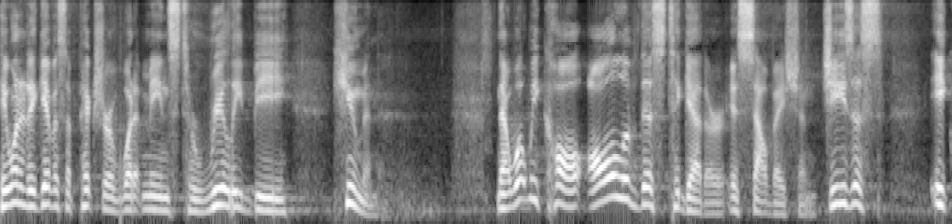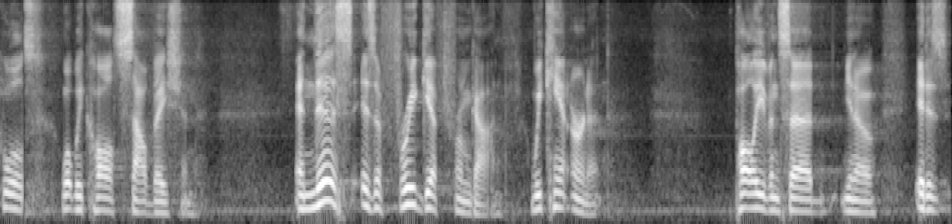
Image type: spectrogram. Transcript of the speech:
He wanted to give us a picture of what it means to really be human. Now, what we call all of this together is salvation. Jesus equals what we call salvation. And this is a free gift from God. We can't earn it. Paul even said, you know, it is,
